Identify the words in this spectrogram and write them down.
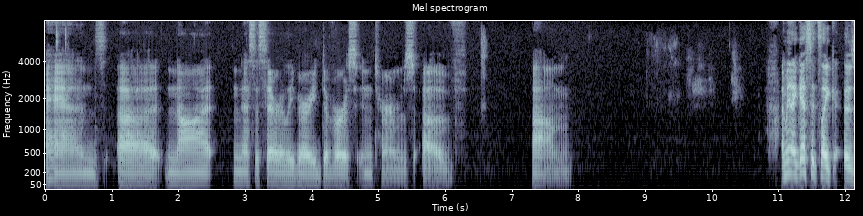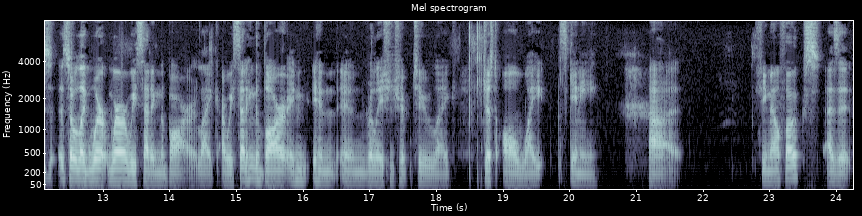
and uh not necessarily very diverse in terms of um I mean, I guess it's like is so like where where are we setting the bar? Like, are we setting the bar in in in relationship to like just all white, skinny, uh, female folks as it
